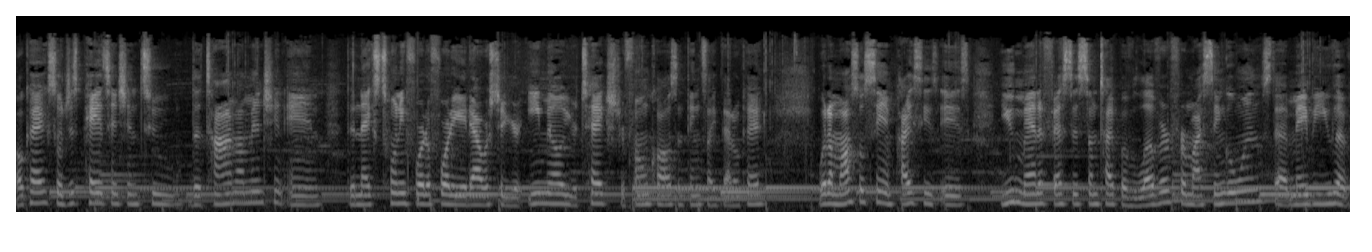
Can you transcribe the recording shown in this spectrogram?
okay? So just pay attention to the time I mentioned and the next 24 to 48 48 hours to your email, your text, your phone calls, and things like that, okay? What I'm also seeing, Pisces, is you manifested some type of lover for my single ones that maybe you have,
